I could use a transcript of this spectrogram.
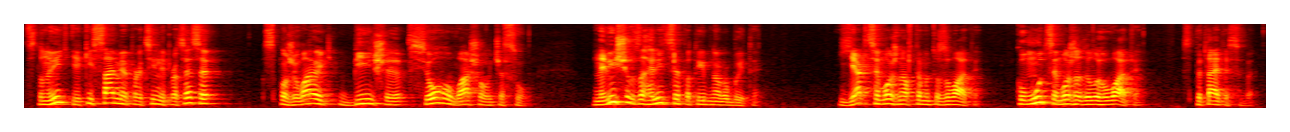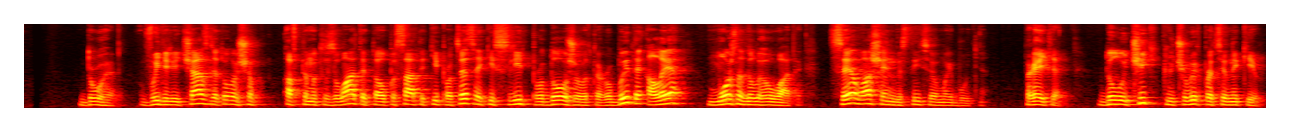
встановіть, які самі операційні процеси споживають більше всього вашого часу. Навіщо взагалі це потрібно робити? Як це можна автоматизувати? Кому це можна делегувати? Спитайте себе. Друге, виділіть час для того, щоб автоматизувати та описати ті процеси, які слід продовжувати робити, але можна делегувати. Це ваша інвестиція в майбутнє. Третє, долучіть ключових працівників.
